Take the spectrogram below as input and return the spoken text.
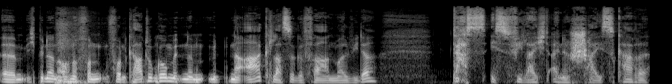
ähm, ich bin dann auch noch von, von Car2Go mit, einem mit einer A-Klasse gefahren mal wieder. Das ist vielleicht eine Scheißkarre.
